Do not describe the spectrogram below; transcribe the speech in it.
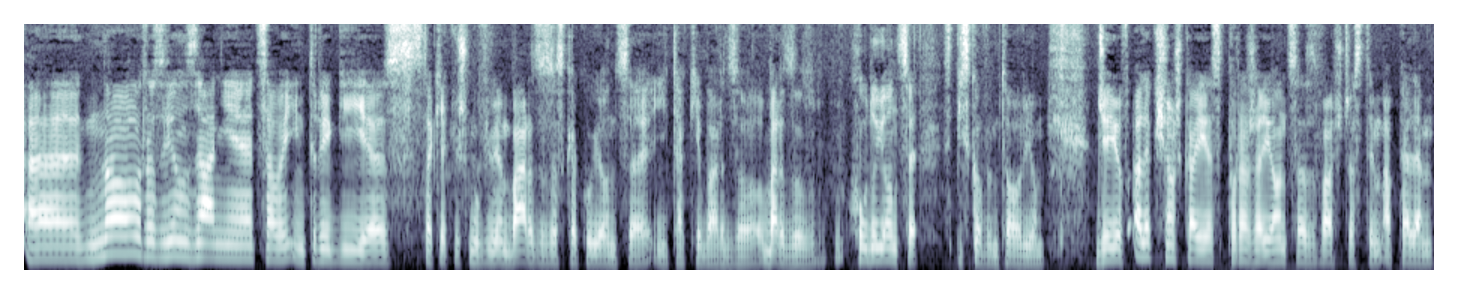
E, No, rozwiązanie całej intrygi jest, tak jak już mówiłem, bardzo zaskakujące i takie bardzo, bardzo hołdujące spiskowym teoriom dziejów, ale książka jest porażająca, zwłaszcza z tym apelem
